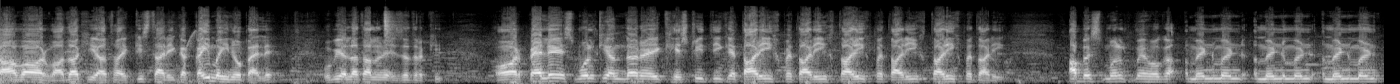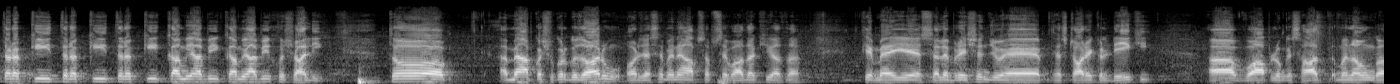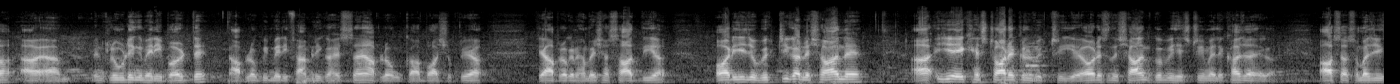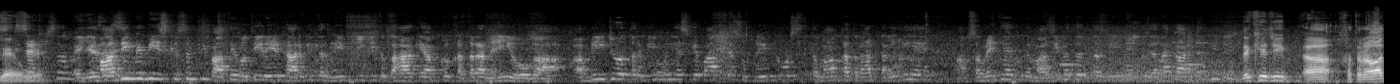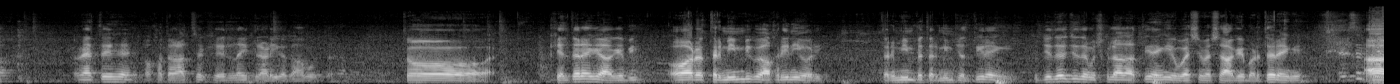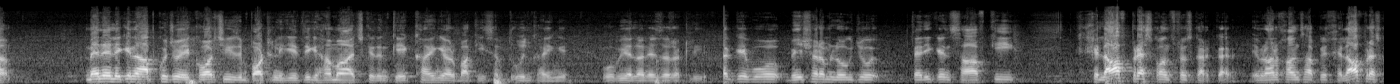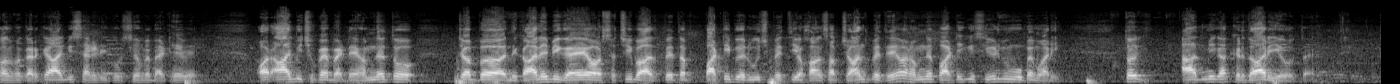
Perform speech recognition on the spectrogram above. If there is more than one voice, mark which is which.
Speaker 1: दावा और वादा किया था इक्कीस तारीख का, कई महीनों पहले। वो भी अल्लाह ताला ने इज़्ज़त रखी। और पहले इस मुल्क के अंदर एक हिस्ट्री थी कि तारीख पे तारीख तारीख पे तारीख तारीख पे तारीख। अब इस मुल्क में होगा अमेंडमेंट अमेंडमेंट अमेंडमेंट तरक्की तरक्की तरक्की, कामयाबी कामयाबी, खुशहाली। तो मैं आपका शुक्रगुजार हूँ और जैसे मैंने आप सबसे वादा किया था कि मैं ये सेलिब्रेशन जो है हिस्टोरिकल डे की आ, वो आप लोगों के साथ मनाऊँगा इंक्लूडिंग मेरी बर्थडे आप लोग भी मेरी फैमिली का हिस्सा हैं। आप लोगों का बहुत शुक्रिया कि आप लोगों ने हमेशा साथ दिया। और ये जो विक्ट्री का निशान है आ, ये एक हिस्टोरिकल विक्ट्री है और इस निशान को भी हिस्ट्री में लिखा जाएगा। आप सब समझ ही गए होंगे।
Speaker 2: माजी में भी इस किस्म की बातें होती रही अठारहवीं तरमीम की तो कहा कि आपको खतरा नहीं होगा। अभी जो तरमीम हुई इसके बाद क्या सुप्रीम कोर्ट से तमाम खतरा टल गए हैं? आप समझते हैं क्योंकि माजी में तो तरमीमें ज़्यादा कारगर भी नहीं।
Speaker 1: देखिए जी ख़तरात रहते हैं और ख़तरात से खेलना ही खिलाड़ी का काम होता है। तो खेलते रहेंगे आगे भी और तरमीम भी कोई आखिरी नहीं हो रही। तरमीम पे तरमीम चलती रहेंगी। तो जिधर जिधर मुश्किल आती रहेंगी वैसे वैसे आगे बढ़ते रहेंगे। आ, मैंने लेकिन आपको जो एक और चीज़ इंपॉर्टेंट लगी थी कि हम आज के दिन केक खाएँगे और बाकी सब धूल खाएँगे वो भी अल्लाह नज़र रख ली। कि वो बेशरम लोग जो तहरीक इंसाफ की खिलाफ प्रेस कॉन्फ्रेंस कर कर इमरान खान साहब के खिलाफ प्रेस कॉन्फ्रेंस करके आज भी सैनिटरी कुर्सियों पर बैठे हुए और आज भी छुपे बैठे हमने तो जब निकाले भी गए और सच्ची बात पे तब पार्टी भी अरूज पे थी और खान साहब चाँद पे थे और हमने पार्टी की सीट भी मुँह पे मारी। तो आदमी का किरदार ये होता है।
